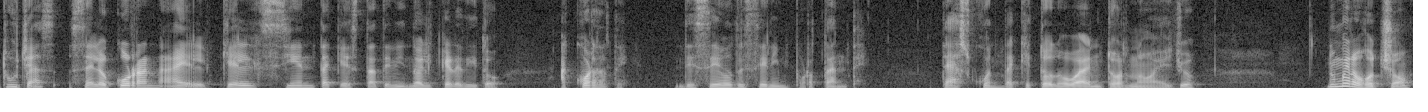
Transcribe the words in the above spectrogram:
tuyas se le ocurran a él, que él sienta que está teniendo el crédito. Acuérdate, deseo de ser importante. ¿Te das cuenta que todo va en torno a ello? Número 8.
